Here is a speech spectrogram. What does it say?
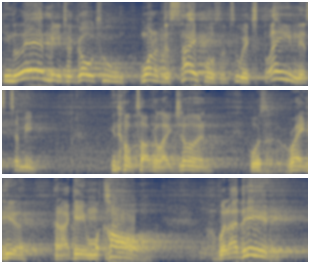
he led me to go to one of the disciples to explain this to me. You know, I'm talking like John was right here and I gave him a call. But I did.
